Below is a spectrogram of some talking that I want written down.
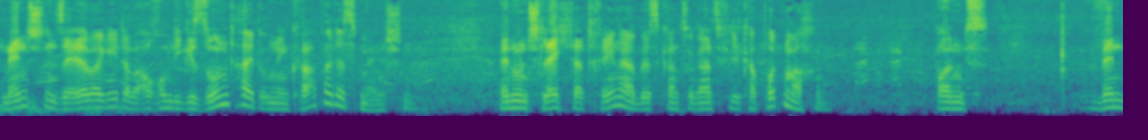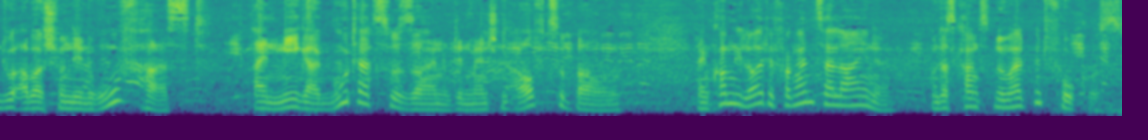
Menschen selber geht, aber auch um die Gesundheit, um den Körper des Menschen. Wenn du ein schlechter Trainer bist, kannst du ganz viel kaputt machen. Und wenn du aber schon den Ruf hast, ein mega guter zu sein und den Menschen aufzubauen, dann kommen die Leute von ganz alleine. Und das kannst du nur halt mit Fokus.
